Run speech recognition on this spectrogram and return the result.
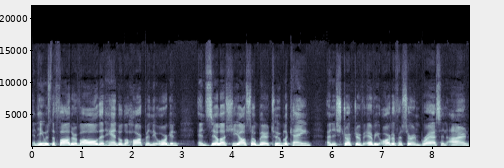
and he was the father of all that handle the harp and the organ. And Zillah, she also bare Tubal-Cain, an instructor of every artificer in brass and iron.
